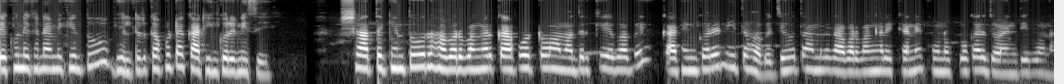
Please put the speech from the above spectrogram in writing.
দেখুন, এখানে আমি কিন্তু বেল্টের কাপড়টা কাটিং করে নিছি। সাথে কিন্তু রাবার বাঙার কাপড়টাও আমাদেরকে এভাবে কাটিং করে নিতে হবে। যেহেতু আমরা রাবার বাঙার এখানে কোনো প্রকার জয়েন দিব না।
